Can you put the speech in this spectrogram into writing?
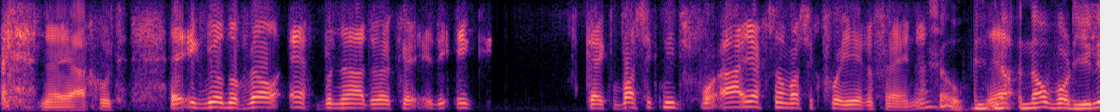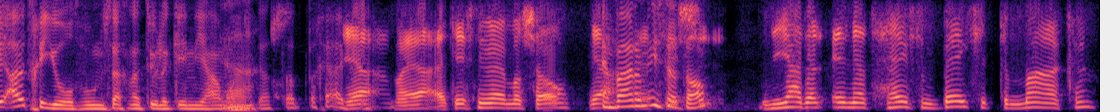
Nou ja, goed. Ik wil nog wel echt benadrukken. Ik, kijk, was ik niet voor Ajax, dan was ik voor Herenveen. Hè? Zo. Ja. nou, nou worden jullie uitgejoeld woensdag natuurlijk in die harmonie. Ja. Dat, dat begrijp ik. Ja, maar ja, het is nu eenmaal zo. Ja, En waarom is dat dan? Ja, dat, en dat heeft een beetje te maken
